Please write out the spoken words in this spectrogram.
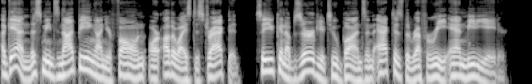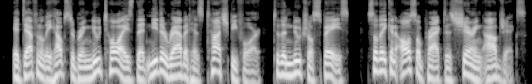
Again, this means not being on your phone or otherwise distracted, so you can observe your two buns and act as the referee and mediator. It definitely helps to bring new toys that neither rabbit has touched before to the neutral space so they can also practice sharing objects.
